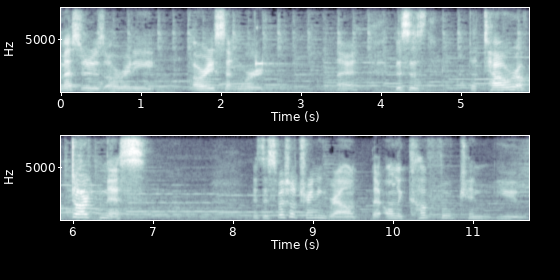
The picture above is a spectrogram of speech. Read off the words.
Master is already already sent word. Alright. This is the Tower of Darkness. It's a special training ground that only Kubfu can use.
